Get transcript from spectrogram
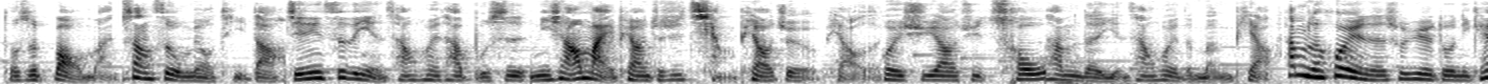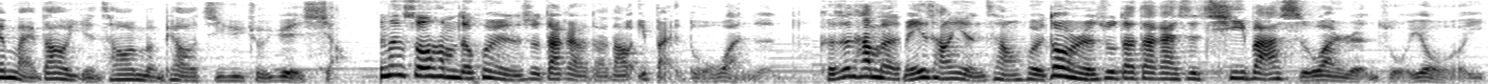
都是爆满。上次我们有提到，杰尼斯的演唱会，它不是你想要买票就去抢票就有票了，会需要去抽他们的演唱会的门票。他们的会员人数越多，你可以买到演唱会门票的几率就越小。那时候他们的会员人数大概有达到一百多万人，可是他们每一场演唱会动人数大大概是七八十万人左右而已。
